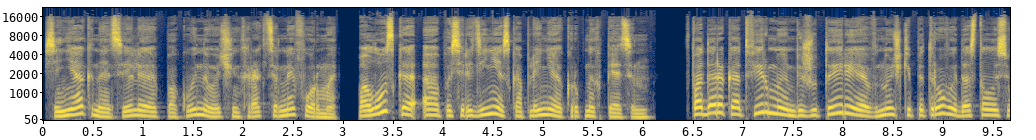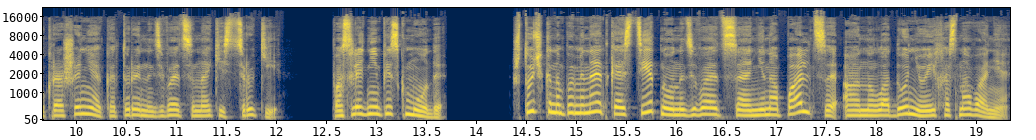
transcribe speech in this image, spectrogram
Синяк на теле покойной очень характерной формы. Полоска, а посередине скопление крупных пятен. В подарок от фирмы «Бижутерия» внучке Петровой досталось украшение, которое надевается на кисть руки. Последний писк моды. Штучка напоминает кастет, но надевается не на пальцы, а на ладони у их основания.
